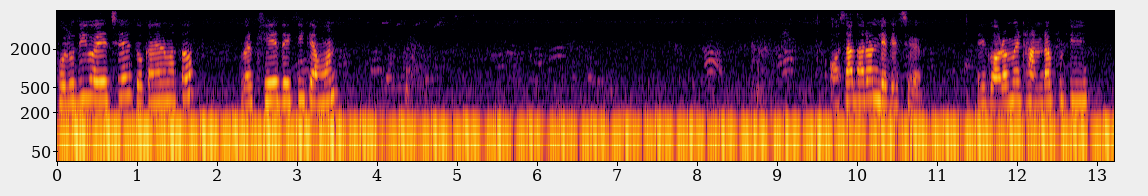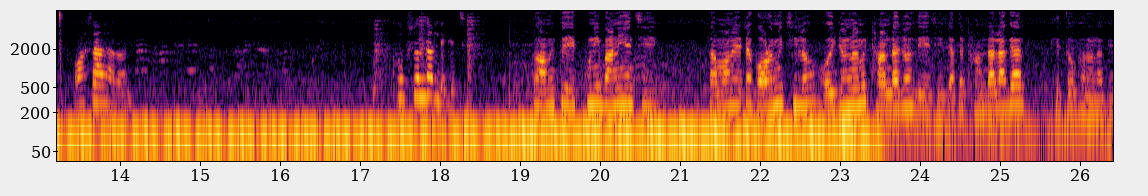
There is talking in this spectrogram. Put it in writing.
হলুদি হয়েছে দোকানের মতো। এবার খেয়ে দেখি কেমন। অসাধারণ লেগেছে। এই গরমে ঠান্ডা ফুটি অসাধারণ। খুব সুন্দর লেগেছে। তো আমি তো এক্ষুনি বানিয়েছি তার মানে এটা গরমই ছিল ওই জন্য আমি ঠান্ডা জল দিয়েছি যাতে ঠান্ডা লাগে আর খেতেও ভালো লাগে।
